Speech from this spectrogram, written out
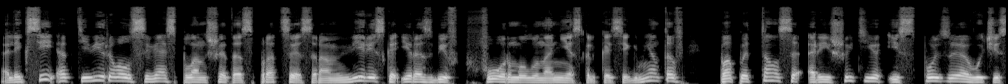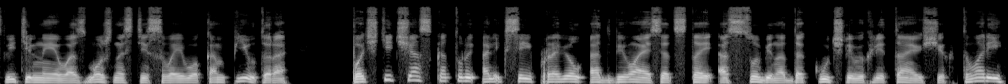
Алексей активировал связь планшета с процессором Вереска и, разбив формулу на несколько сегментов, попытался решить ее, используя вычислительные возможности своего компьютера. Почти час, который Алексей провел, отбиваясь от стаи особенно докучливых летающих тварей,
